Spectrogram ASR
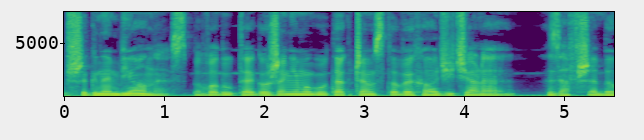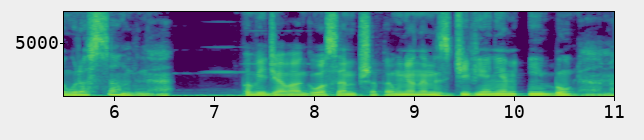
przygnębiony z powodu tego, że nie mógł tak często wychodzić, ale zawsze był rozsądny. Powiedziała głosem przepełnionym zdziwieniem i bólem.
